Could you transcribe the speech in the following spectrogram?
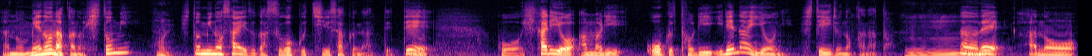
あの目の中の瞳、はい、瞳のサイズがすごく小さくなってて、うん、こう光をあんまり多く取り入れないようにしているのかなと。なのであの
